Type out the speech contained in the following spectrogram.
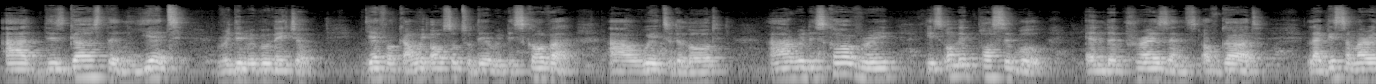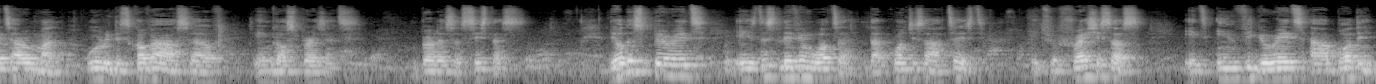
her disgusting yet redeemable nature. Therefore, can we also today rediscover our way to the Lord? Our rediscovery is only possible in the presence of God, like this Samaritan woman we rediscover ourselves in God's presence. Brothers and sisters, The Holy Spirit is this living water that quenches our thirst. It refreshes us. It invigorates our body.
